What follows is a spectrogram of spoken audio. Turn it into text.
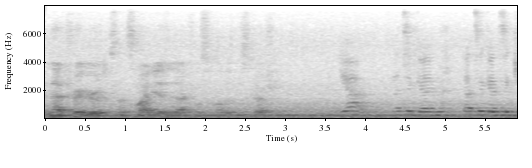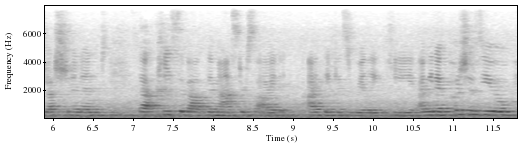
and that triggered some some ideas and actual some other discussion. Yeah, that's a good, that's a good suggestion, and that piece about the master slide, I think is really key. I mean, it pushes you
